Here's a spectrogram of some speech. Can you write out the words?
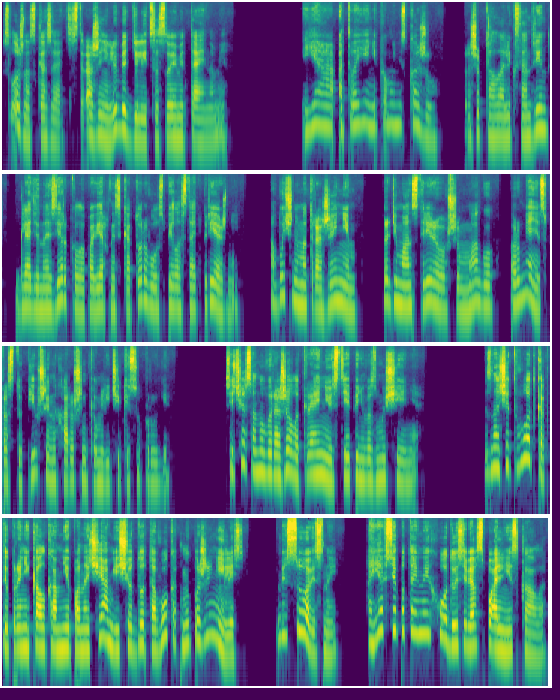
Сложно сказать. Стражи не любят делиться своими тайнами. «Я о твоей никому не скажу», прошептала Александрин, глядя на зеркало, поверхность которого успела стать прежней, обычным отражением, продемонстрировавшим магу румянец, проступивший на хорошеньком личике супруги. Сейчас оно выражало крайнюю степень возмущения. «Значит, вот как ты проникал ко мне по ночам еще до того, как мы поженились. Бессовестный. А я все потайные ходы у себя в спальне искала».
